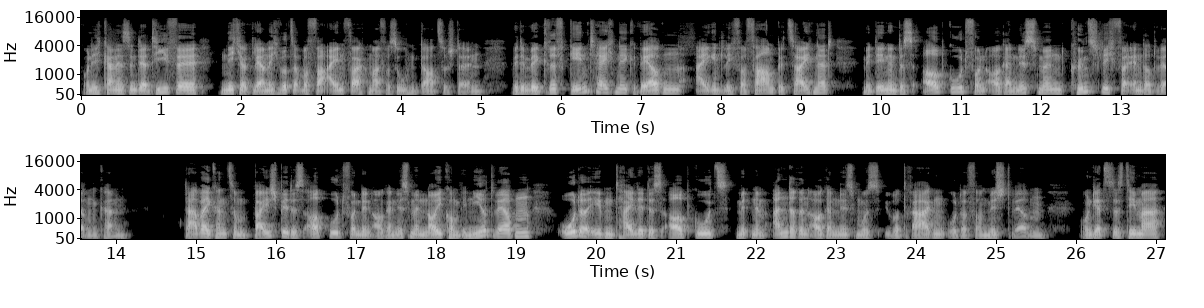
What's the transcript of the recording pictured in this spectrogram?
und ich kann es in der Tiefe nicht erklären. Ich würde es aber vereinfacht mal versuchen darzustellen. Mit dem Begriff Gentechnik werden eigentlich Verfahren bezeichnet, mit denen das Erbgut von Organismen künstlich verändert werden kann. Dabei kann zum Beispiel das Erbgut von den Organismen neu kombiniert werden oder eben Teile des Erbguts mit einem anderen Organismus übertragen oder vermischt werden. Und jetzt das Thema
